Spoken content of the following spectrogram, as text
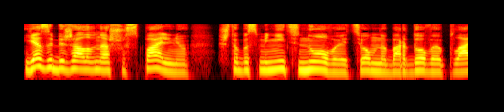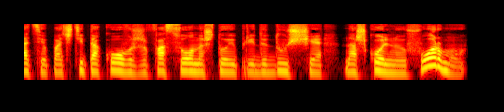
Я забежала в нашу спальню, чтобы сменить новое темно-бордовое платье почти такого же фасона, что и предыдущее, на школьную форму,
